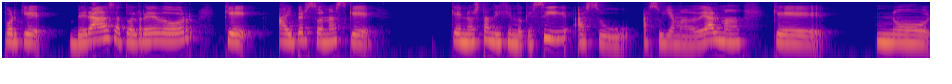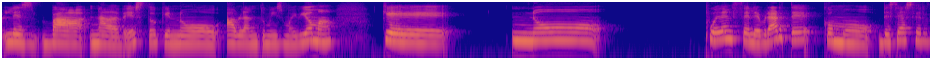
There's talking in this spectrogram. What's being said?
Porque verás a tu alrededor que hay personas que, que no están diciendo que sí a su, a su llamado de alma, que no les va nada de esto, que no hablan tu mismo idioma, que no pueden celebrarte como deseas ser,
